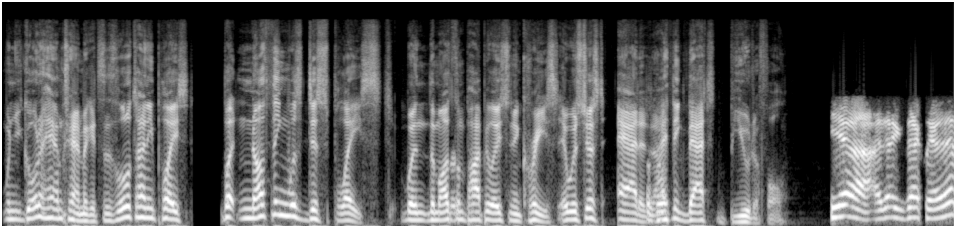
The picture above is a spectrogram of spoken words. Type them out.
When you go to Hamtramck, it's this little tiny place, but nothing was displaced when the Muslim population increased. It was just added. And I think that's beautiful. Yeah, exactly. I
